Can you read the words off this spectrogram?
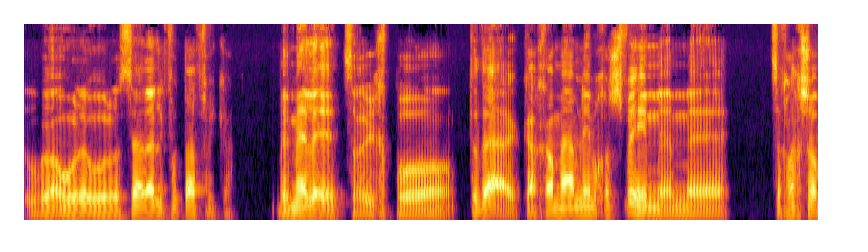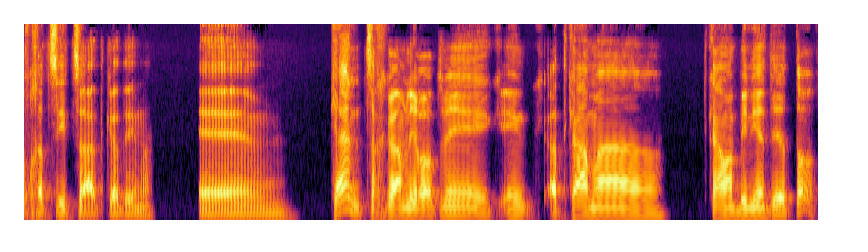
הוא, נוסע לאליפות אפריקה. במילא צריך פה, אתה יודע, ככה מאמנים חושבים, הם, uh, צריך לחשוב חצי צעד קדימה. Uh, כן, צריך גם לראות מ, עד כמה, כמה בן ידיר טוב.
